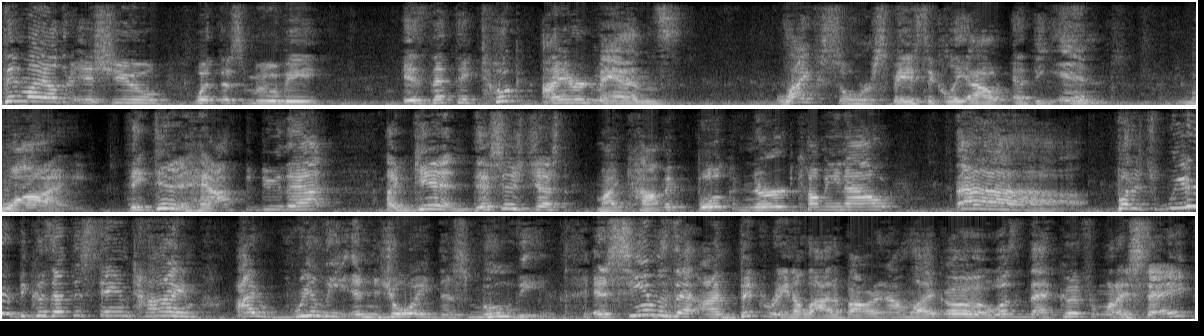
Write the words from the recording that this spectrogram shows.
Then my other issue with this movie is that they took Iron Man's life source basically out at the end. Why? They didn't have to do that. Again, this is just my comic book nerd coming out. Ah! But it's weird because at the same time, I really enjoyed this movie. It seems that I'm bickering a lot about it, and I'm like, oh, it wasn't that good from what I say?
